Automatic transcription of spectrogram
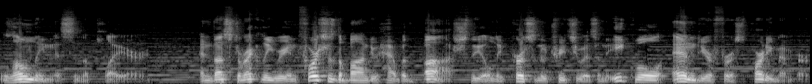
loneliness in the player, and thus directly reinforces the bond you have with Bosch, the only person who treats you as an equal and your first party member.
